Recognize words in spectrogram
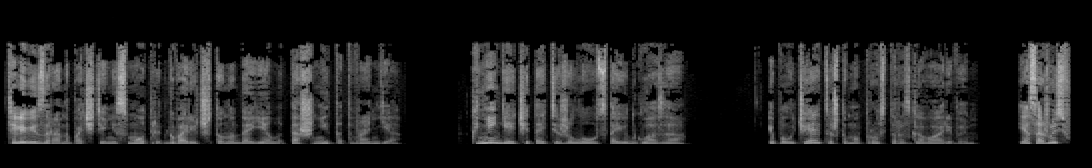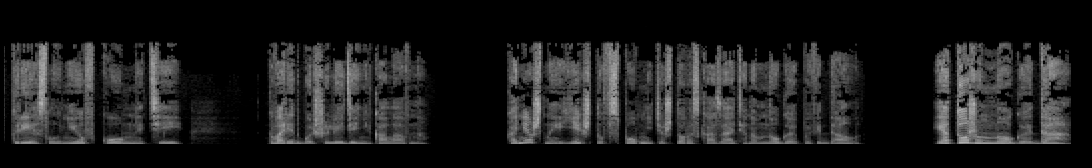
Телевизор она почти не смотрит, говорит, что надоело, тошнит от вранья. Книги читать тяжело, устают глаза. И получается, что мы просто разговариваем. Я сажусь в кресло у нее в комнате и... Говорит больше Лидия Николаевна. Конечно, и есть что вспомнить и что рассказать, она многое повидала. Я тоже многое, да,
